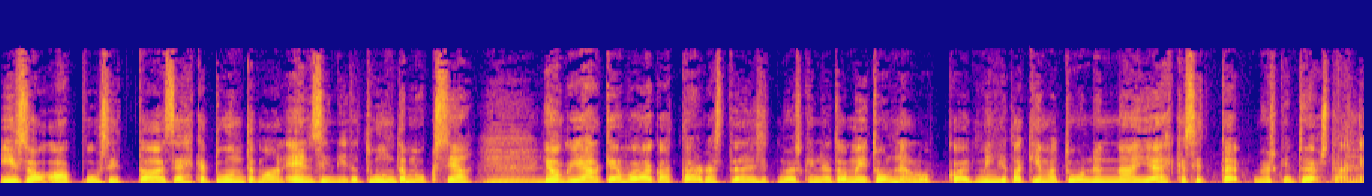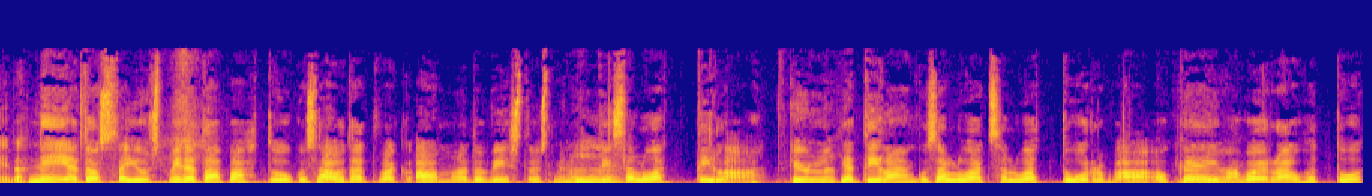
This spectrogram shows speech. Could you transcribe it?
iso apu sitten taas ehkä tuntemaan ensin niitä tuntemuksia, mm. jonka jälkeen voi alkaa tarkastella sitten myöskin näitä omia tunnelukkoja, että minkä takia mä tunnen näin ja ehkä sitten myöskin työstää niitä. Niin, ja tossa just mitä tapahtuu, kun sä otat vaikka aamulla tuon 15 minuuttia, mm. sä luot tilaa. Kyllä. Ja tilaan, kun sä luot, sä luot turvaa. Okei, Kyllä. mä voin rauhoittua.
